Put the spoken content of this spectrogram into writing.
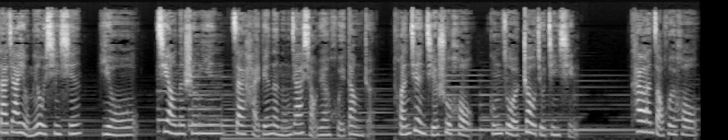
大家有没有信心？有激昂的声音在海边的农家小院回荡着。团建结束后，工作照旧进行。开完早会后，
